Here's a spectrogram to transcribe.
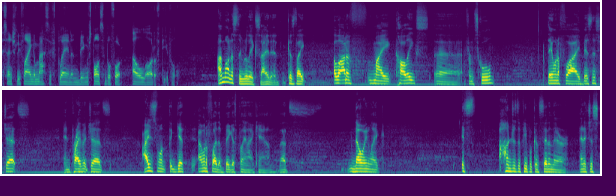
essentially flying a massive plane and being responsible for a lot of people? I'm honestly really excited because like a lot of my colleagues uh, from school, they want to fly business jets and private jets. I just want to get, I want to fly the biggest plane I can. That's knowing like it's hundreds of people can sit in there and it's just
